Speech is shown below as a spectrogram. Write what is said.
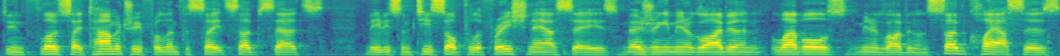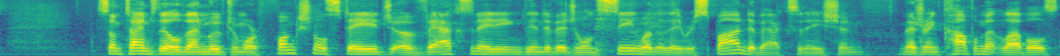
doing flow cytometry for lymphocyte subsets, maybe some T cell proliferation assays, measuring immunoglobulin levels, immunoglobulin subclasses. Sometimes they'll then move to a more functional stage of vaccinating the individual and seeing whether they respond to vaccination measuring complement levels,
